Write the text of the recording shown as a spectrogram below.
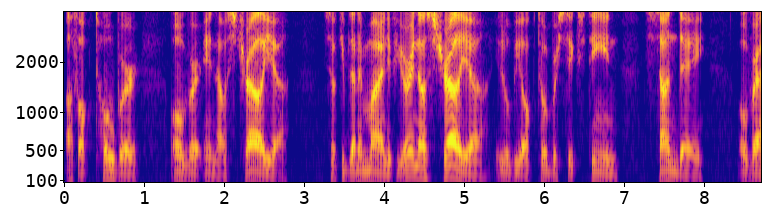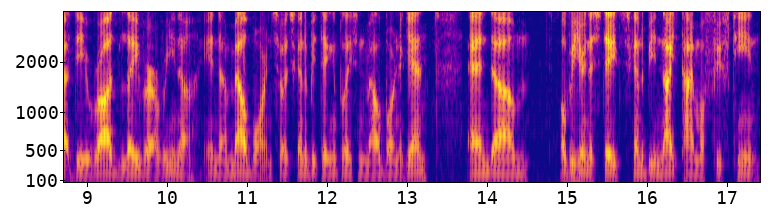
of October over in Australia. So keep that in mind. If you're in Australia, it will be October 16, Sunday over at the Rod Laver Arena in uh, Melbourne. So it's going to be taking place in Melbourne again. And um, over here in the States, it's going to be nighttime of 15.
